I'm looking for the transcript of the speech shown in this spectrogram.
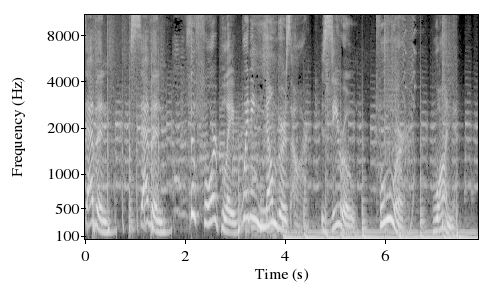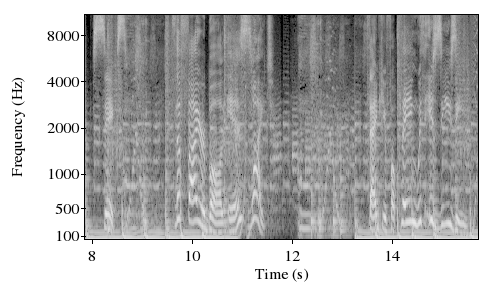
7, 7. The 4Play winning numbers are 0, 4, 1, 6. The fireball is white. Thank you for playing with IZIZZI.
